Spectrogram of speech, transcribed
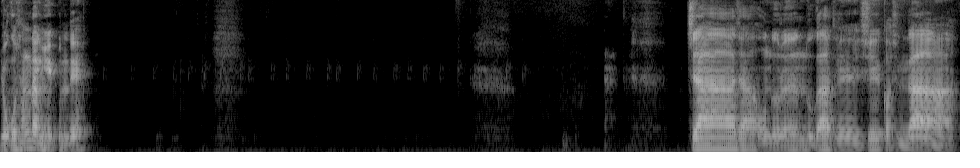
요거 상당히 예쁜데. 자자 오늘은 누가 되실 것인가?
